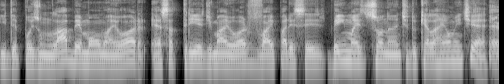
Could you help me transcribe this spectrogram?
e depois um Lá bemol maior, essa tríade maior vai parecer bem mais dissonante do que ela realmente é. É,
